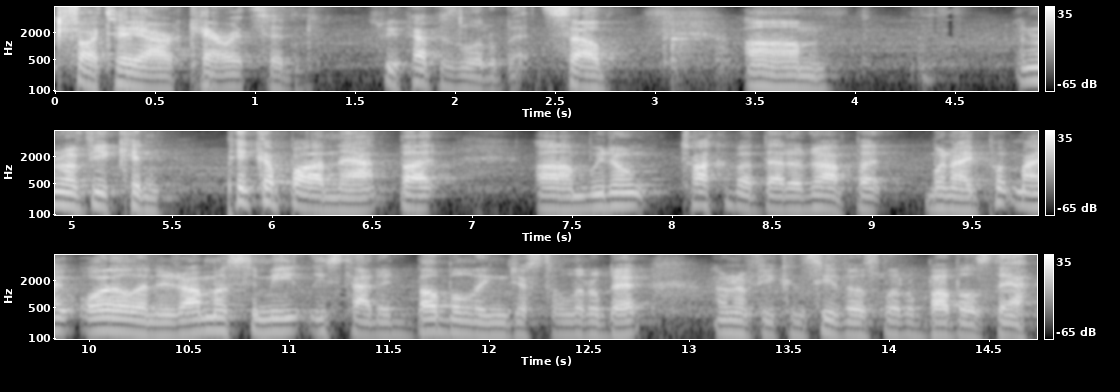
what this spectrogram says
saute our carrots and sweet peppers a little bit. So um, I don't know if you can pick up on that, but um, we don't talk about that or not, but when I put my oil in, it almost immediately started bubbling just a little bit. I don't know if you can see those little bubbles there.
